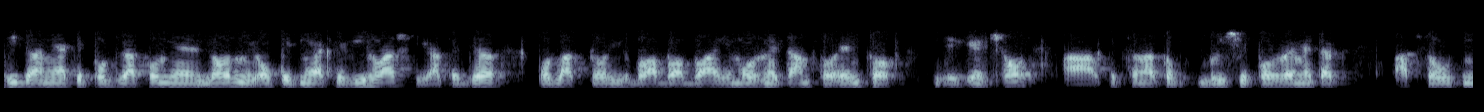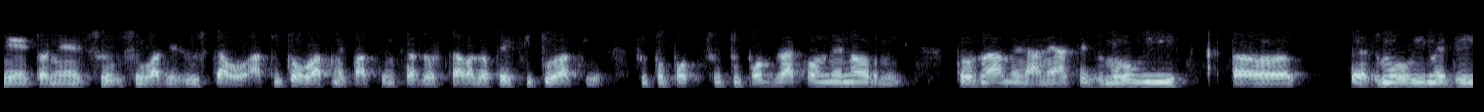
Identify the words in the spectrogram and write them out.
vydá nejaké podzákonné normy, opäť nejaké vyhlášky a teda, podľa ktorých bla bla bla je možné tamto, hento, neviem čo. A keď sa na to bližšie pozrieme, tak absolútne to nie je sú, súlade s ústavou. A tuto vlastne pacient sa dostáva do tej situácie. Sú, to, sú tu podzákonné normy. To znamená nejaké zmluvy, e, zmluvy medzi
